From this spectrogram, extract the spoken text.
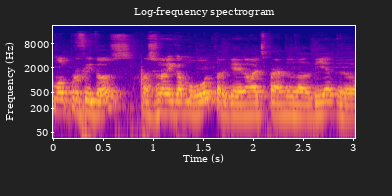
molt profitós. Va ser una mica mogut perquè no vaig parar tot el dia, però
